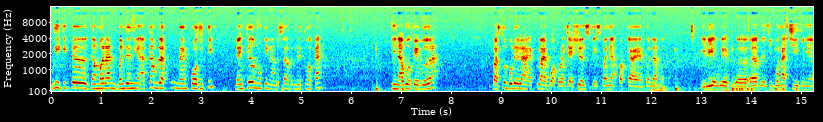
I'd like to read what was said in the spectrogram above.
beri kita gambaran benda ni akan berlaku main positif dan kemungkinan besar benda tu akan in our favor lah. Lepas tu bolehlah apply buat projection sikit sebanyak pakai apa nama Elliott wave uh, Fibonacci punya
